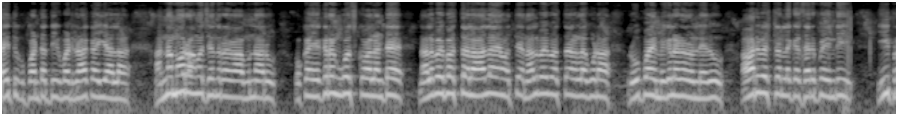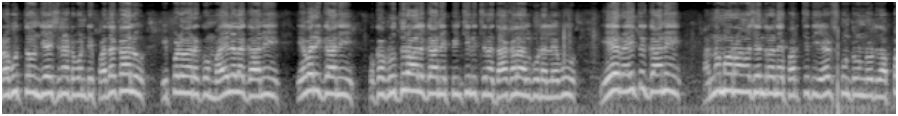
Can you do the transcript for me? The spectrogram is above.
రైతుకు పంట దిగుబడి రాక అయ్యాలా? అన్నమో రామచంద్రగా ఉన్నారు. ఒక ఎకరం కోసుకోవాలంటే నలభై బస్తాల ఆదాయం వస్తే నలభై బస్తాలలో కూడా రూపాయి మిగలడం లేదు. హార్వెస్టర్లకే సరిపోయింది. ఈ ప్రభుత్వం చేసినటువంటి పథకాలు ఇప్పటి వరకు మహిళలకు కానీ ఎవరికి కానీ ఒక వృద్ధురాలకు కానీ పింఛనిచ్చిన దాఖలాలు కూడా లేవు. ఏ రైతుకు కానీ అన్నమో రామచంద్ర అనే పరిస్థితి ఏడ్చుకుంటున్నాడు తప్ప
